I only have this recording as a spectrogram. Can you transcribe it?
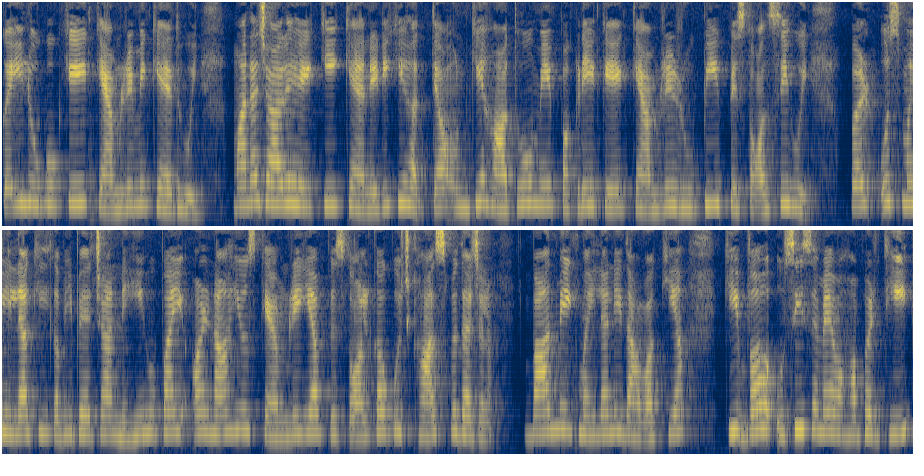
कई लोगों के कैमरे में कैद हुई। माना जा रहा है कि कैनेडी की हत्या उनके हाथों में पकड़े गए कैमरे रूपी पिस्तौल से हुई, पर उस महिला की कभी पहचान नहीं हो पाई और ना ही उस कैमरे या पिस्तौल का कुछ खास पता चला। बाद में एक महिला ने दावा किया कि वह उसी समय वहाँ पर थी।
